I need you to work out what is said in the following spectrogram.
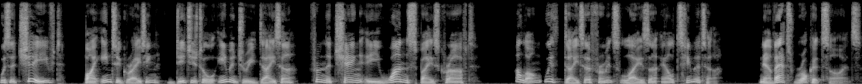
was achieved by integrating digital imagery data from the Chang'e 1 spacecraft along with data from its laser altimeter. Now that's rocket science.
